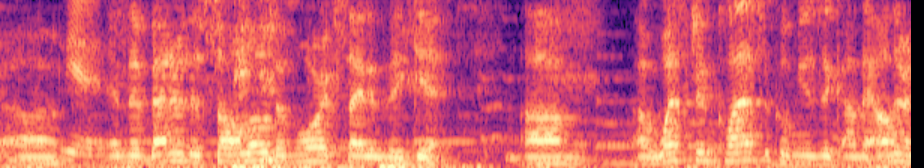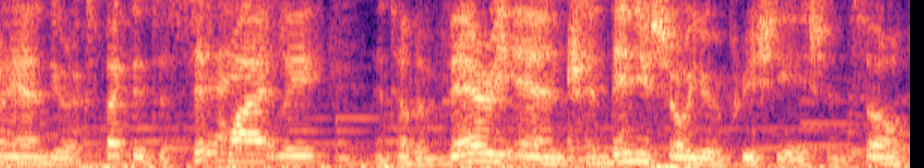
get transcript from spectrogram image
uh, Yes. and the better the solo, the more excited they get. Um, uh, Western classical music, on the other hand, you're expected to sit Right. quietly until the very end, and then you show your appreciation. So,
